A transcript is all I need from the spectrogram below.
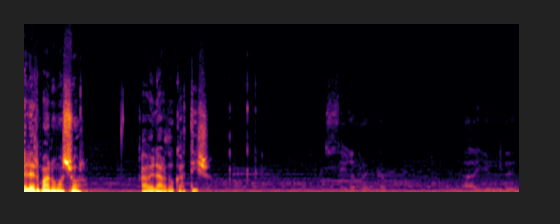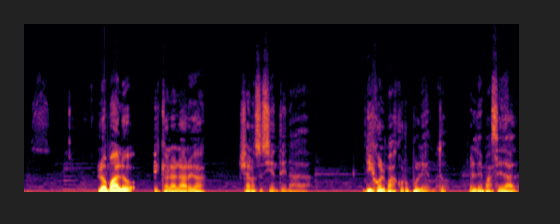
El hermano mayor, Abelardo Castillo. Lo malo es que a la larga ya no se siente nada, dijo el más corpulento, el de más edad.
